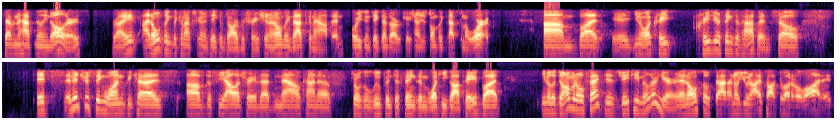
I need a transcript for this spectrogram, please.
seven and a half million dollars right? I don't think the Canucks are going to take him to arbitration. I don't think that's going to happen, or he's going to take them to arbitration. I just don't think that's going to work. Um, but uh, you know what? Cra- crazier things have happened. So it's an interesting one because of the Fiala trade that now kind of throws a loop into things and what he got paid. But you know, the domino effect is JT Miller here, and also sad. I know you and I have talked about it a lot. It's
